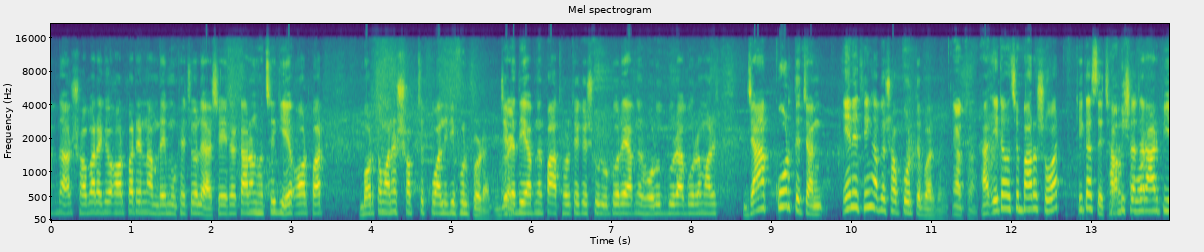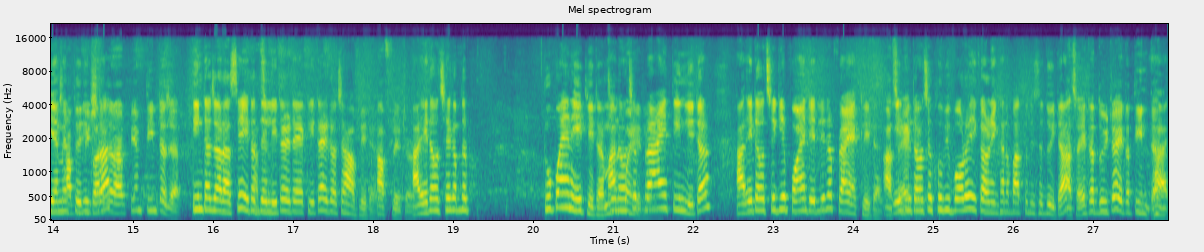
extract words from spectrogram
আপনার সবার আগে অরপাটের নামটাই মুখে চলে আসে। এটার কারণ হচ্ছে গিয়ে অরপাট বর্তমানে সবচেয়ে কোয়ালিটিফুল প্রোডাক্ট যেটা দিয়ে আপনার পাথর থেকে শুরু করে আপনার হলুদ গুঁড়া গুঁড়া মারিচ যা করতে চান এনিথিং আপনি সব করতে পারবেন। আচ্ছা। আর এটা হচ্ছে বারোশো ওয়াট ঠিক আছে? ছাব্বিশ হাজার আরপিএম এর তৈরি করা। আরপিএম তিনটা জার তিনটা জার আছে এটা দেড় লিটার এটা এক লিটার এটা হচ্ছে হাফ লিটার হাফ লিটার আর এটা হচ্ছে আপনার টু পয়েন্ট এইট লিটার মানে হচ্ছে প্রায় তিন লিটার আর এটা হচ্ছে গিয়ে পয়েন্ট এইট লিটার প্রায় এক লিটার আচ্ছা, এই দুইটা হচ্ছে খুবই বড় এই কারণে এখানে পাত্র দিচ্ছে দুইটা। আচ্ছা এটা দুইটা এটা তিনটা। হ্যাঁ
